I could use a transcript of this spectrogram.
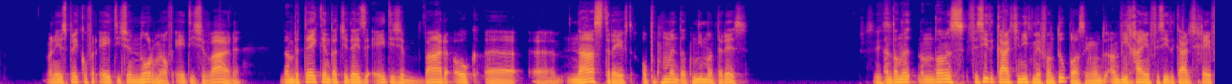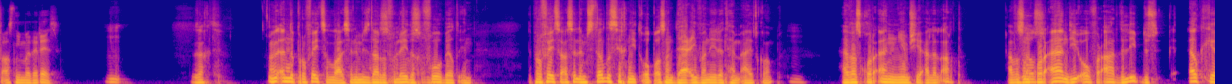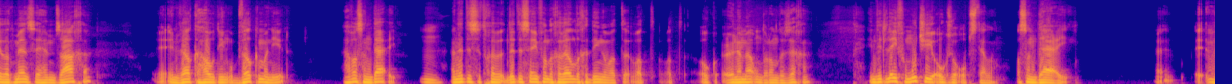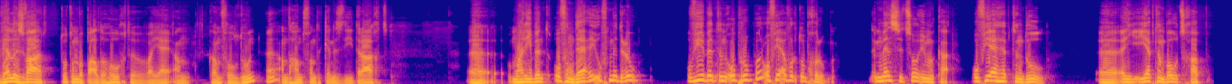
wanneer je spreekt over ethische normen of ethische waarden, dan betekent dat je deze ethische waarden ook eh, eh, nastreeft op het moment dat niemand er is. Precies. En dan, is- dan, dan is visitekaartje niet meer van toepassing. Want aan wie ga je een visitekaartje geven als niemand er is? Hm. Exact. En, de profeet sallallahu alaihi is daar de Sallallahu volledige voorbeeld in. De profeet sallallahu stelde zich niet op als een da'i wanneer het hem uitkwam. Hmm. Hij was Koran yamshi ala al-ard. Hij was een Koran die over aarde liep. Dus elke keer dat mensen hem zagen, in welke houding, op welke manier, hij was een da'i. Hm. En dit is, het, dit is een van de geweldige dingen wat, wat, wat ook ulama onder andere zeggen. In dit leven moet je je ook zo opstellen. Als een da'i. Eh, Weliswaar tot een bepaalde hoogte waar jij aan kan voldoen. Hè, aan de hand van de kennis die je draagt. Eh, maar je bent of een da'i of med'u. Of je bent een oproeper of jij wordt opgeroepen. De mens zit zo in elkaar. Of jij hebt een doel. eh, en je, je hebt een boodschap.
